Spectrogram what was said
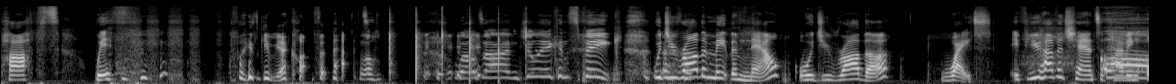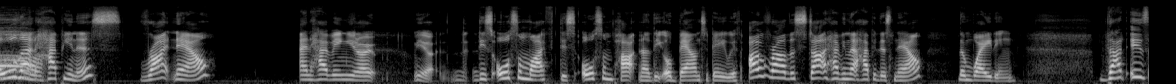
paths with, please give me a clap for that. Well, well done. Julia can speak. Would you rather meet them now or would you rather wait? If you have a chance of having all Oh. that happiness right now and having, you know, you know, th- this awesome life, this awesome partner that you're bound to be with, I would rather start having that happiness now than waiting. That is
